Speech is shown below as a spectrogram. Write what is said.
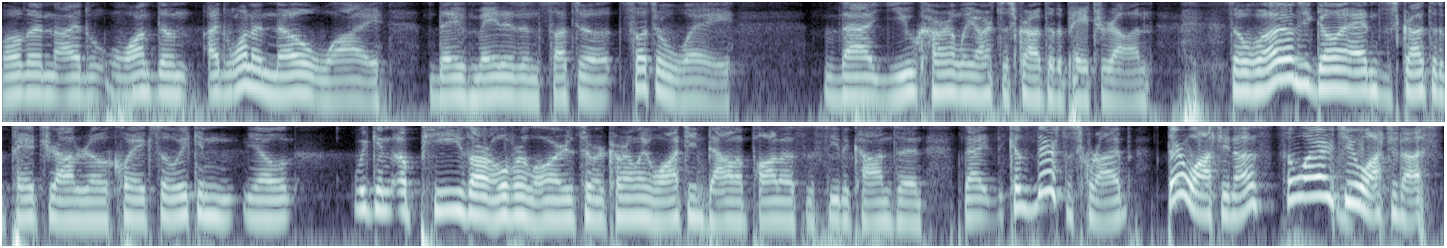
Well, then I'd want them. I'd want to know why they've made it in such a such a way that you currently aren't subscribed to the Patreon. So why don't you go ahead and subscribe to the Patreon real quick so we can, you know, we can appease our overlords who are currently watching down upon us to see the content that because they're subscribed, they're watching us. So why aren't you watching us?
